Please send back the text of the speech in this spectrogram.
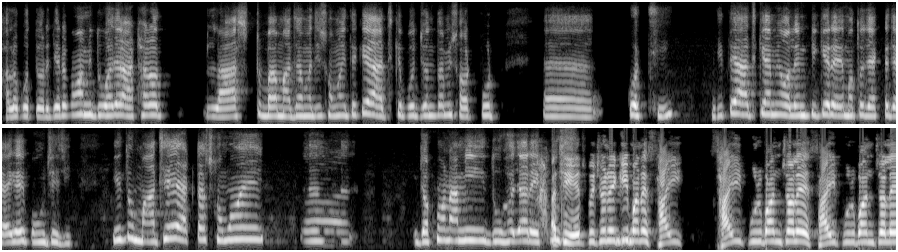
ভালো করতে পারো। যেরকম আমি দু হাজার আঠারো লাস্ট বা মাঝামাঝি সময় থেকে আজকে পর্যন্ত আমি শর্টপুট করছি। দিতে আজকে আমি অলিম্পিকের মতো একটা জায়গায় পৌঁছেছি। কিন্তু মাঝে একটা সময় যখন আমি দু হাজার একুশ আচ্ছা এর পেছনে কি মানে সাই সাই পূর্বাঞ্চলে সাই পূর্বাঞ্চলে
